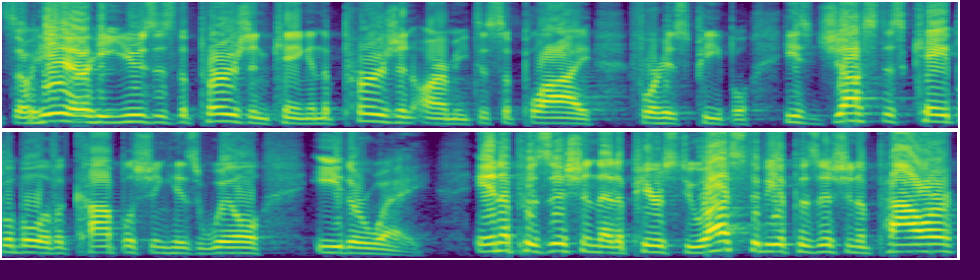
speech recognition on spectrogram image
So here he uses the Persian king and the Persian army to supply for his people. He's just as capable of accomplishing his will either way. In a position that appears to us to be a position of power,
